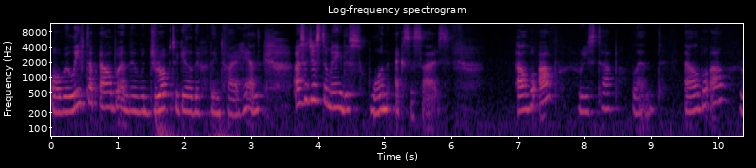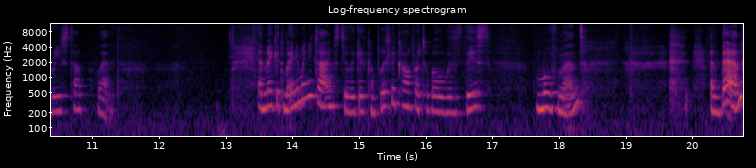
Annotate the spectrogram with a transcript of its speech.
or we lift up elbow and then we drop together the, the entire hand, I suggest to make this one exercise. Elbow up, wrist up, land. Elbow up, wrist up, land. And make it many, many times till you get completely comfortable with this movement. and then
